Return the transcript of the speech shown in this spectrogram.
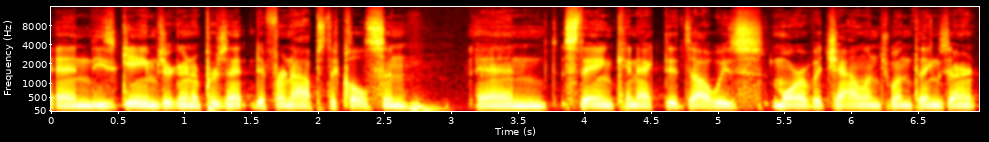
and these games are going to present different obstacles, and and staying connected is always more of a challenge when things aren't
